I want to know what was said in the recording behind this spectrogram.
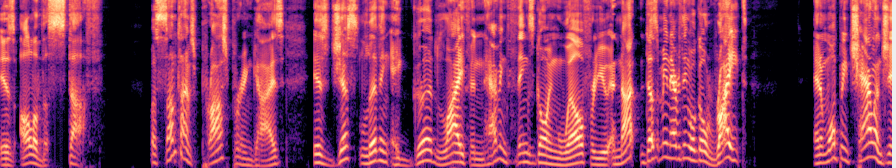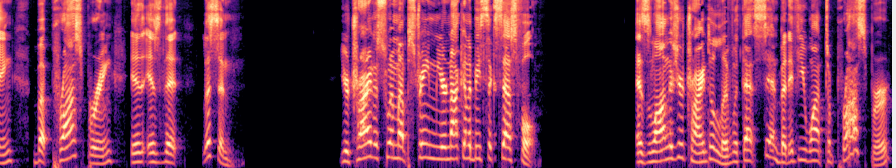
is all of the stuff. But sometimes prospering, guys, is just living a good life and having things going well for you. And not doesn't mean everything will go right and it won't be challenging but prospering is is that listen you're trying to swim upstream you're not going to be successful. As long as you're trying to live with that sin. But if you want to prosper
